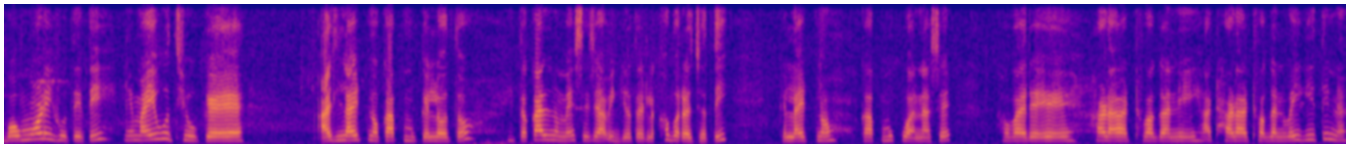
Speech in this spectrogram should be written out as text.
બહુ મોડી હોતી હતી એમાં એવું થયું કે આજ લાઇટનો કાપ મૂકેલો હતો. એ તો કાલનો મેસેજ આવી ગયો હતો, એટલે ખબર જ હતી કે લાઇટનો કાપ મૂકવાના છે. સવારે સાડા આઠ વાગ્યાની, આઠ, સાડા આઠ વાગ્યાની વહી ગઈ હતી ને,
